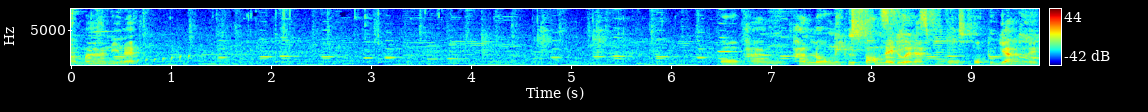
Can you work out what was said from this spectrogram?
ประมาณนี้แหละโอ้พังพันลงนี่คือซ่อมได้ด้วยนะโอ้โหครบทุกอย่างเลย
